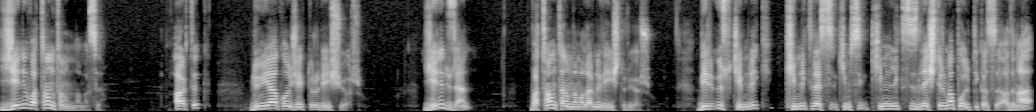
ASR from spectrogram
yeni vatan tanımlaması. Artık dünya konjektürü değişiyor. Yeni düzen vatan tanımlamalarını değiştiriyor. Bir üst kimlik, kimlikle, kimsi, kimliksizleştirme politikası adına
